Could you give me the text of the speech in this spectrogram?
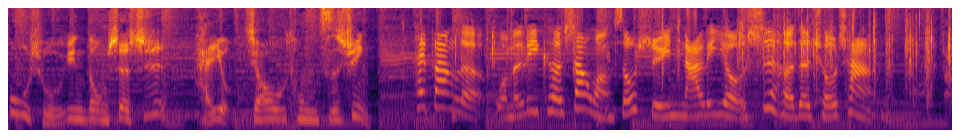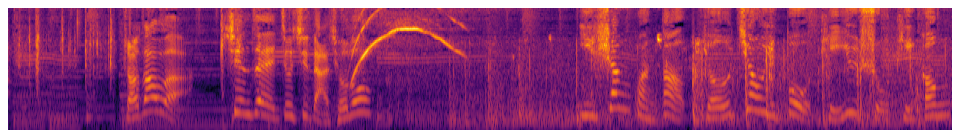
附属运动设施，还有交通资讯。太棒了！我们立刻上网搜寻哪里有适合的球场。找到了，现在就去打球喽！以上广告由教育部体育署提供。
